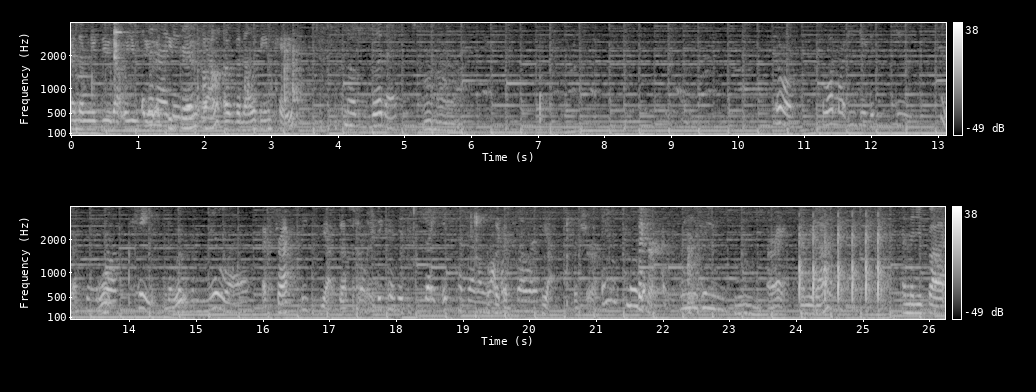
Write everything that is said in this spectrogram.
And then we do that way you do a I do teaspoon this, yeah. uh-huh, of vanilla bean paste. It smells the best. Mm-hmm. Oh, it's a lot more easier to do the vanilla paste than the vanilla Extract? Be- Yeah, extract definitely. because it's like it comes out a lot like more a- slower. Yeah, for sure. And it smells Thicker. good. Mm, all right, hand me that. And then you've got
